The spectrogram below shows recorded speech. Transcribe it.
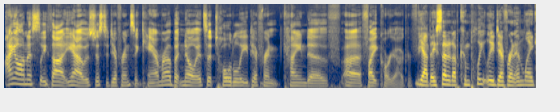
I honestly thought, yeah, it was just a difference in camera, but no, it's a totally different kind of uh, fight choreography. yeah. They set it up completely different, and like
